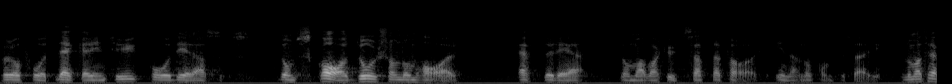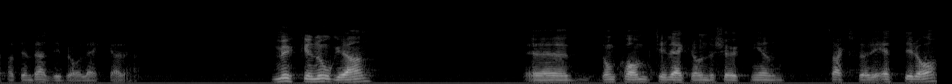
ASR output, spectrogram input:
för att få ett läkarintyg på deras de skador som de har efter det de har varit utsatta för innan de kom till Sverige. De har träffat en väldigt bra läkare. Mycket noggrann. Eh, de kom till läkarundersökningen strax före ett idag.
